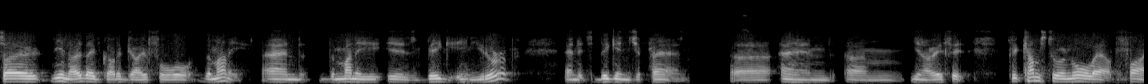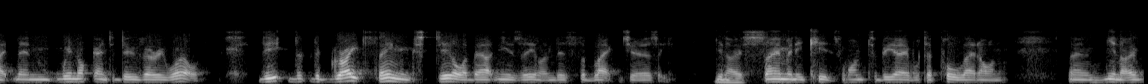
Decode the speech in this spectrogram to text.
So, you know, they've got to go for the money. And the money is big in Europe and it's big in Japan. Uh, and um, you know, if it if it comes to an all-out fight, then we're not going to do very well. The, the the great thing still about New Zealand is the black jersey. You know, so many kids want to be able to pull that on, and you know,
